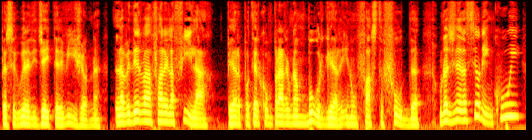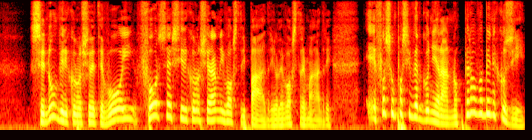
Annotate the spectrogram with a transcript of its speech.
per seguire DJ Television, la vedeva fare la fila per poter comprare un hamburger in un fast food, una generazione in cui se non vi riconoscerete voi, forse si riconosceranno i vostri padri o le vostre madri. E forse un po' si vergogneranno, però va bene così.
